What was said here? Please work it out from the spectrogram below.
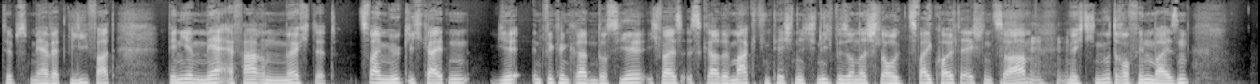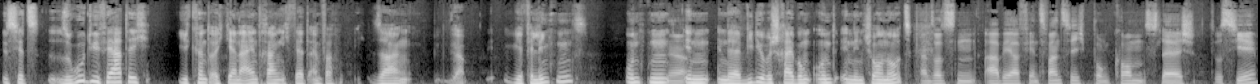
Tipps, Mehrwert geliefert. Wenn ihr mehr erfahren möchtet, zwei Möglichkeiten. Wir entwickeln gerade ein Dossier. Ich weiß, ist gerade marketingtechnisch nicht besonders schlau, zwei Call to Action zu haben. Möchte ich nur darauf hinweisen. Ist jetzt so gut wie fertig. Ihr könnt euch gerne eintragen. Ich werde einfach sagen, ja, wir verlinken es unten ja. in, in der Videobeschreibung und in den Show Notes. Ansonsten aba24.com slash Dossier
